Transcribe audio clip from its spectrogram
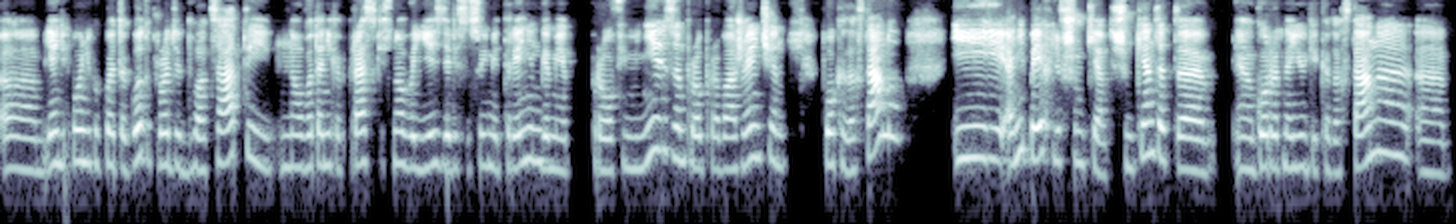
я не помню, какой это год, вроде 20-й, но вот они как раз-таки снова ездили со своими тренингами про феминизм, про права женщин по Казахстану, и они поехали в Шимкент. Шимкент — это э, город на юге Казахстана, э,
